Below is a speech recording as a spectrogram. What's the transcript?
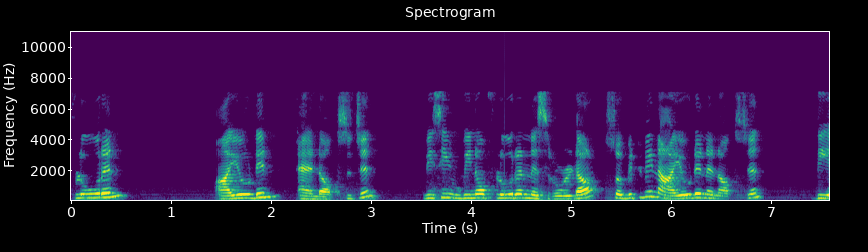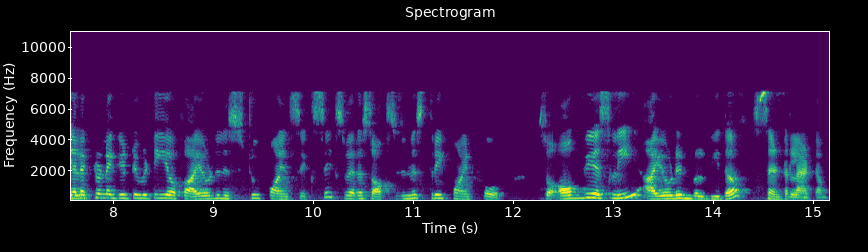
fluorine, iodine and oxygen. We see we know fluorine is ruled out. So between iodine and oxygen, the electronegativity of iodine is 2.66 whereas oxygen is 3.4. So obviously iodine will be the central atom.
